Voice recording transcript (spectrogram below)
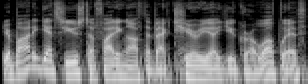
Your body gets used to fighting off the bacteria you grow up with,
